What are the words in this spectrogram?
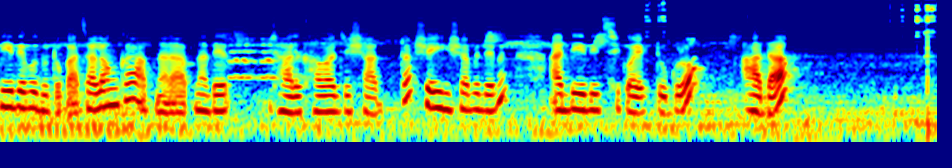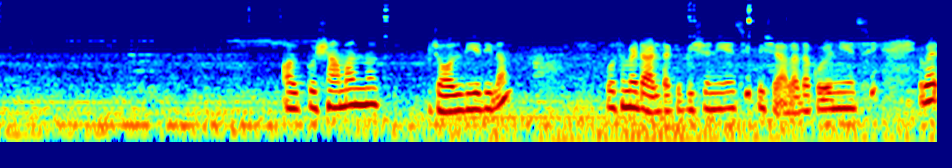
দিয়ে দেব দুটো কাঁচা লঙ্কা, আপনারা আপনাদের ঝাল খাওয়ার যে স্বাদটা সেই হিসাবে দেবেন। আর দিয়ে দিচ্ছি কয়েক টুকরো আদা। অল্প সামান্য জল দিয়ে দিলাম। প্রথমে ডালটাকে পিষে নিয়েছি, পিষে আলাদা করে নিয়েছি। এবার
